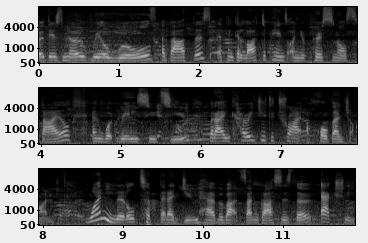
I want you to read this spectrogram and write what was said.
Know, there's no real rules about this. I think a lot depends on your personal style and what really suits you. But I encourage you to try a whole bunch on. One little tip that I do have about sunglasses, though, actually,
